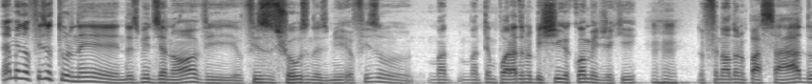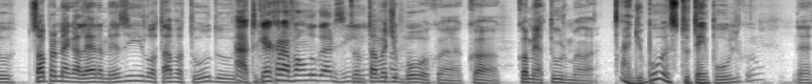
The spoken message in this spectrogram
É, mas eu fiz a turnê em 2019, eu fiz os shows em 2000, eu fiz o- uma, uma temporada no Bexiga Comedy aqui, Uhum. no final do ano passado, só pra minha galera mesmo e lotava tudo. Ah, tu quer cravar um lugarzinho. então tava de boa com a, com, a, com a minha turma lá. Ah, de boa. Se tu tem público. né?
